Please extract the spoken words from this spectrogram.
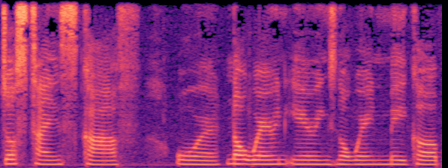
just tying scarf or not wearing earrings, not wearing makeup.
